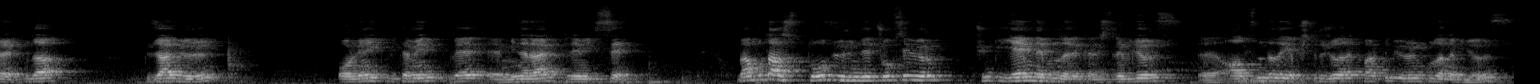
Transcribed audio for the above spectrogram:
Evet bu da güzel bir ürün. Organik vitamin ve e, mineral premiksi. Ben bu tarz toz ürünleri çok seviyorum. Çünkü yemle bunları karıştırabiliyoruz. E, altında da yapıştırıcı olarak farklı bir ürün kullanabiliyoruz.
